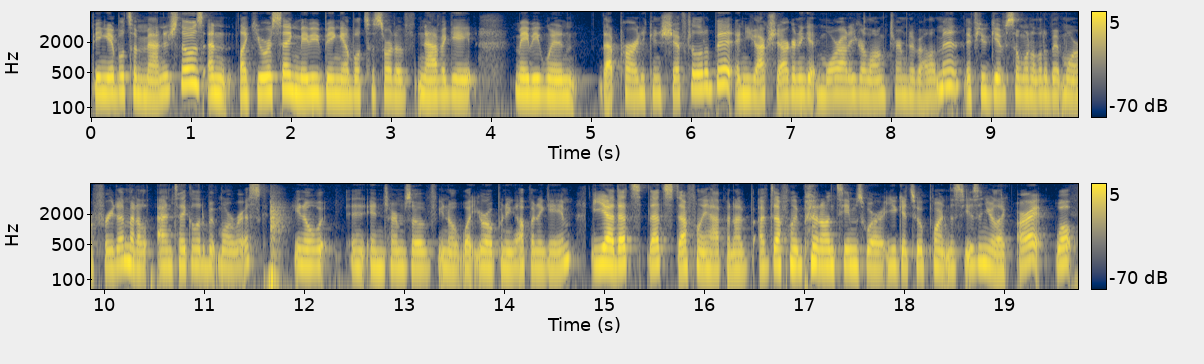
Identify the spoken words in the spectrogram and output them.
being able to manage those and like you were saying maybe being able to sort of navigate maybe when that priority can shift a little bit and you actually are going to get more out of your long-term development if you give someone a little bit more freedom and, and take a little bit more risk you know in, in, terms of you know what you're opening up in a game. Yeah that's that's definitely happened. I've, I've definitely been on teams where you get to a point in the season you're like all right well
